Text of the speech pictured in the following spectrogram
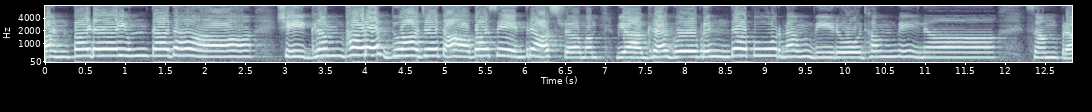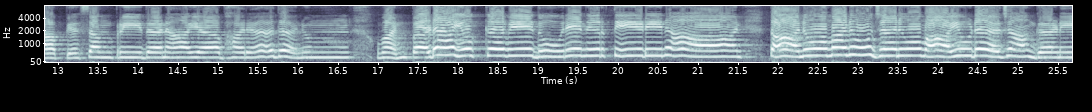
വൻപടയും തഥാ. ശീഘ്രം ഭരദ്വാജ താപസേന്ദ്രാശ്രമം. വ്യാഘ്രഗോവൃന്ദപൂർണം വിരോധം വിനാ. സംപ്രാപ്യ സംപ്രീതനായ ഭരതനും വൻപടയൊക്കവേ ദൂരെ നിർത്തിയിടിനാൻ. താനോ മനോജനുമായുടെ ജാങ്കണേ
